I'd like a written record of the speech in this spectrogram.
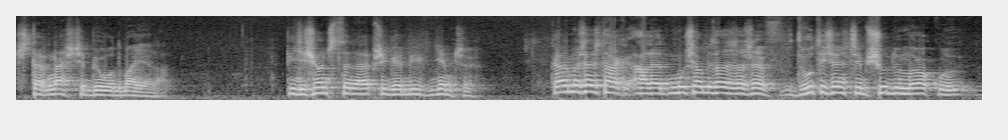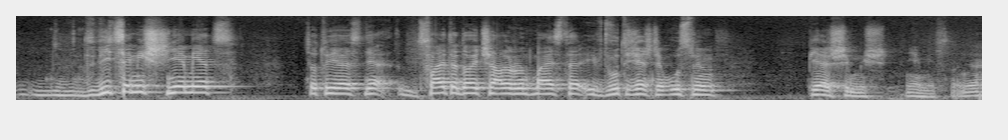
14 było od Majera. W 50 najlepszych gołębi w Niemczech. W każdym tak, ale musiałbym zaznaczyć, że w 2007 roku wicemistrz Niemiec, co tu jest, nie, Zweite Deutsche Allrundmeister i w 2008 pierwszy mistrz Niemiec, no nie?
